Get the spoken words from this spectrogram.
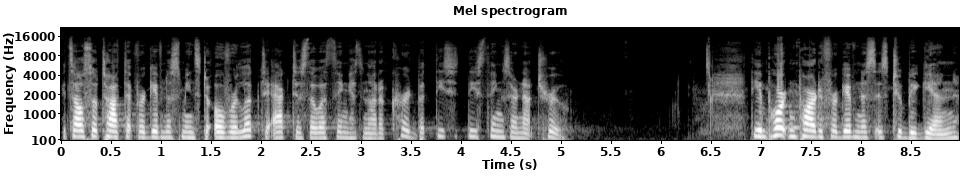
It's also taught that forgiveness means to overlook, to act as though a thing has not occurred, but these, these things are not true. The important part of forgiveness is to begin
